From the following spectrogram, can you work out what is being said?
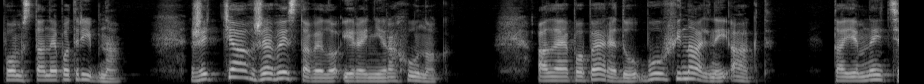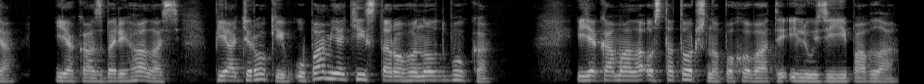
помста не потрібна. Життя вже виставило Ірині рахунок. Але попереду був фінальний акт таємниця, яка зберігалась п'ять років у пам'яті старого ноутбука, і яка мала остаточно поховати ілюзії Павла.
